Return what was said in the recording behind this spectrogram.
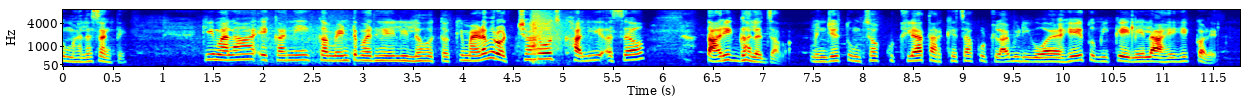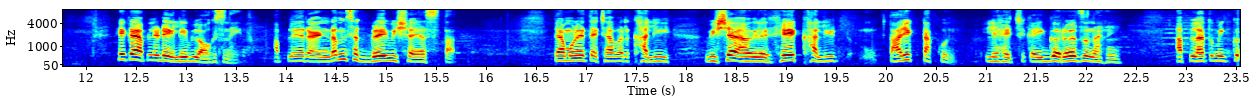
तुम्हाला सांगते. की मला एकानी कमेंटमध्ये लिहिलं होतं की मॅडम रोजच्या रोज खाली असं तारीख घालत जावा. म्हणजे तुमचा कुठल्या तारखेचा कुठला व्हिडिओ आहे हे तुम्ही केलेला आहे हे कळेल. हे काय आपले डेली ब्लॉग्स नाहीत. आपले रँडम सगळे विषय असतात. त्यामुळे त्याच्यावर खाली विषय हे खाली तारीख टाकून लिहायची काही गरज नाही. आपला तुम्ही क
